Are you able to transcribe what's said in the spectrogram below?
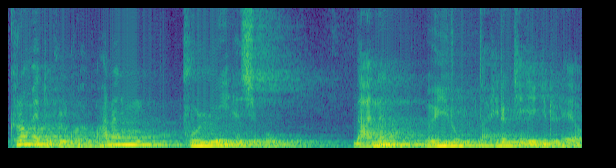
그럼에도 불구하고 하나님은 불의하시고 나는 의롭다. 이렇게 얘기를 해요.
